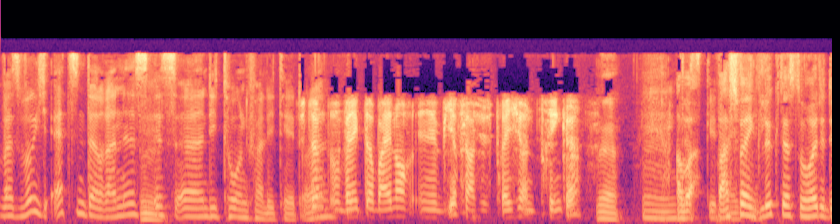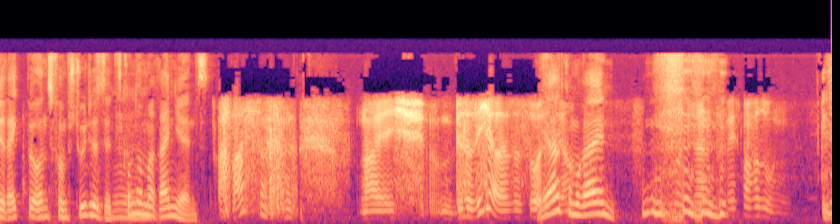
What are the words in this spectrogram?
was wirklich ätzend daran ist, Hm. ist äh, die Tonqualität, oder? Stimmt, und wenn ich dabei noch in eine Bierflasche spreche und trinke... Ja. Hm, Aber das was für ein. Glück, dass du heute direkt bei uns vom Studio sitzt. Komm doch mal rein, Jens. Ach was? Na, ich... Bist du sicher, dass es so ist? Ja, komm rein. Gut, dann will ich mal versuchen.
